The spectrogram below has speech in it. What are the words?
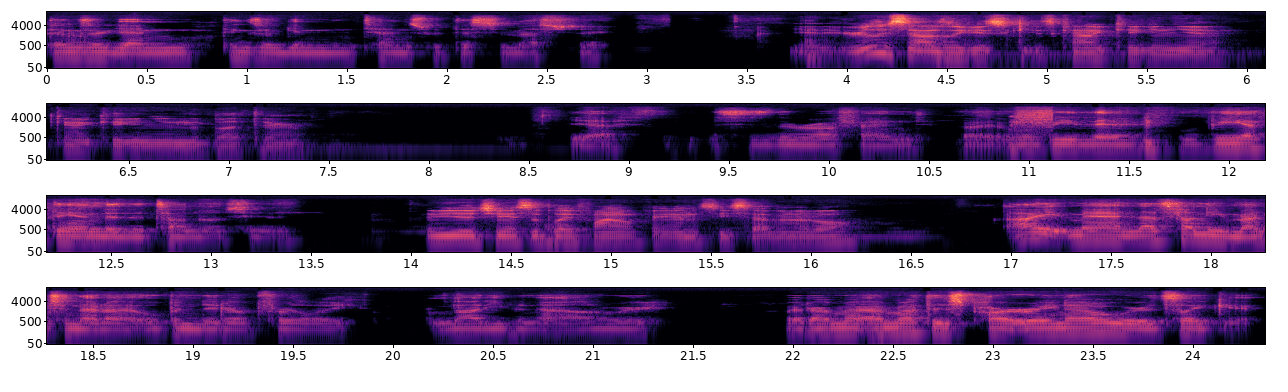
Things are getting things are getting intense with this semester. Yeah, it really sounds like it's it's kind of kicking you kind of kicking you in the butt there. Yeah, this is the rough end, but we'll be there. we'll be at the end of the tunnel soon. Have you had a chance to play Final Fantasy VII at all? I man, that's funny you mentioned that. I opened it up for like not even an hour, but I'm at, I'm at this part right now where it's like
